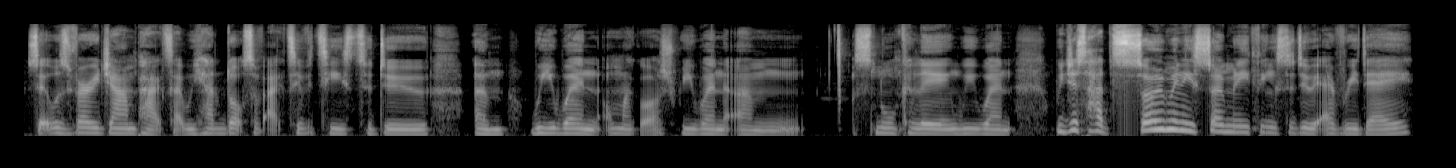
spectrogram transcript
so it was very jam packed. Like we had lots of activities to do. Um, we went. Oh my gosh, we went um snorkeling. We went. We just had so many, so many things to do every day,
